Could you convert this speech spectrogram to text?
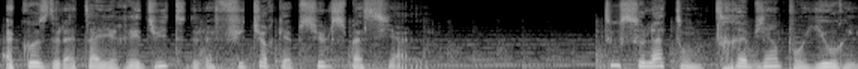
à cause de la taille réduite de la future capsule spatiale. Tout cela tombe très bien pour Yuri.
